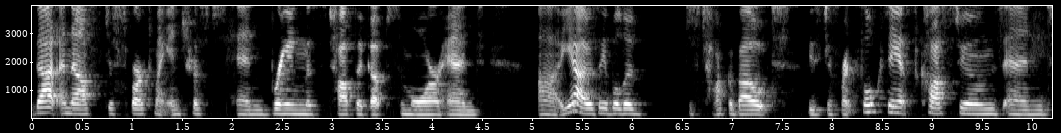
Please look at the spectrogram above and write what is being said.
that enough just sparked my interest in bringing this topic up some more. And uh, yeah, I was able to just talk about these different folk dance costumes and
